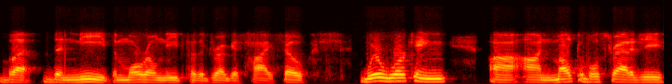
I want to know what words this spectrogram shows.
but the need, the moral need for the drug is high. So we're working uh, on multiple strategies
